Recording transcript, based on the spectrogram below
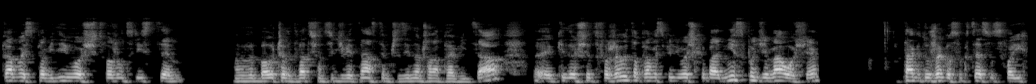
Prawo i Sprawiedliwość tworząc listy wyborcze w 2019 czy Zjednoczona Prawica, kiedy się tworzyły, to Prawo i Sprawiedliwość chyba nie spodziewało się, tak dużego sukcesu swoich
